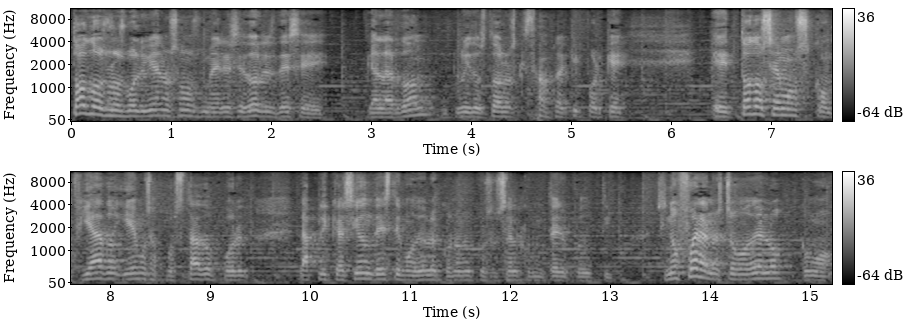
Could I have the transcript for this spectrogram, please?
Todos los bolivianos somos merecedores de ese galardón, incluidos todos los que estamos aquí, porque eh, todos hemos confiado y hemos apostado por la aplicación de este modelo económico, social, comunitario, productivo. Si no fuera nuestro modelo, como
